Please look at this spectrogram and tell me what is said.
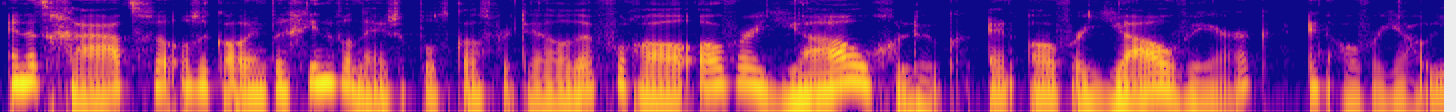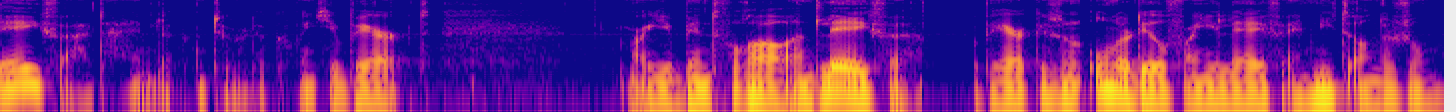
En het gaat, zoals ik al in het begin van deze podcast vertelde, vooral over jouw geluk en over jouw werk en over jouw leven uiteindelijk natuurlijk. Want je werkt, maar je bent vooral aan het leven. Werk is een onderdeel van je leven en niet andersom.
